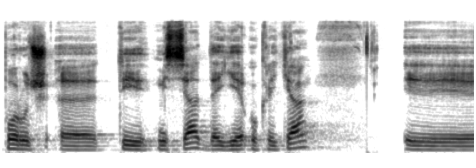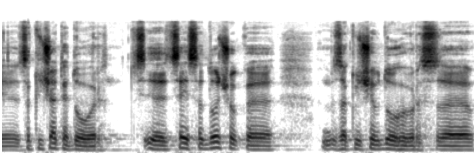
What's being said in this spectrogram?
поруч е, ті місця, де є укриття, і заключати договір. Цей садочок е, заключив договір з е,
